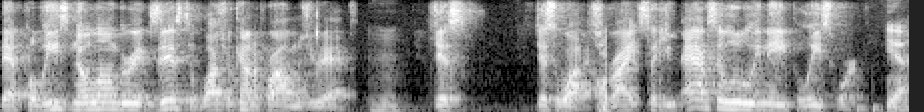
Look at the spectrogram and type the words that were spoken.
that police no longer exist to watch what kind of problems you have. Mhm. Just just watch, right? So you absolutely need police work. Yeah,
